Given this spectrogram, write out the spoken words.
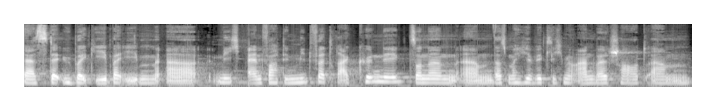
dass der Übergeber eben äh, nicht einfach den Mietvertrag kündigt, sondern ähm, dass man hier wirklich mit dem Anwalt schaut, ähm,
